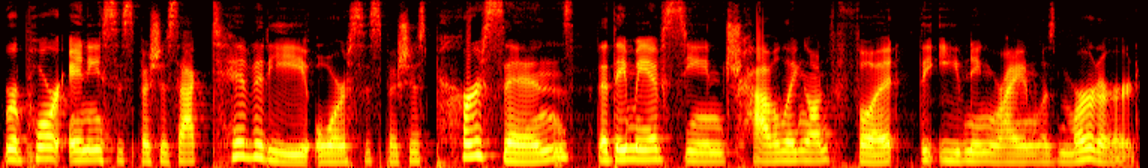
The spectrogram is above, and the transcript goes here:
report any suspicious activity or suspicious persons that they may have seen traveling on foot the evening Ryan was murdered.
